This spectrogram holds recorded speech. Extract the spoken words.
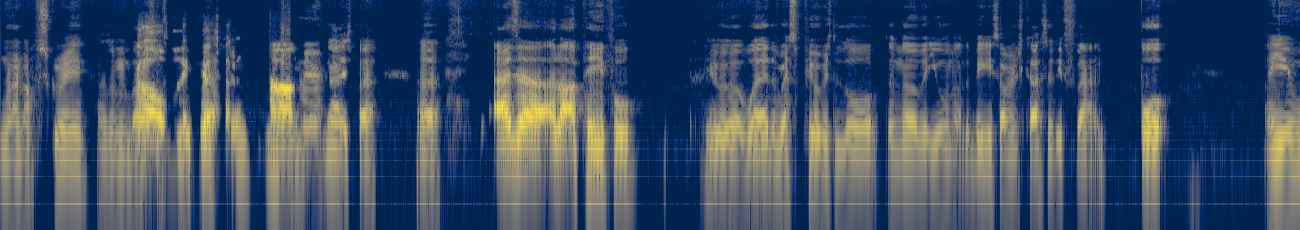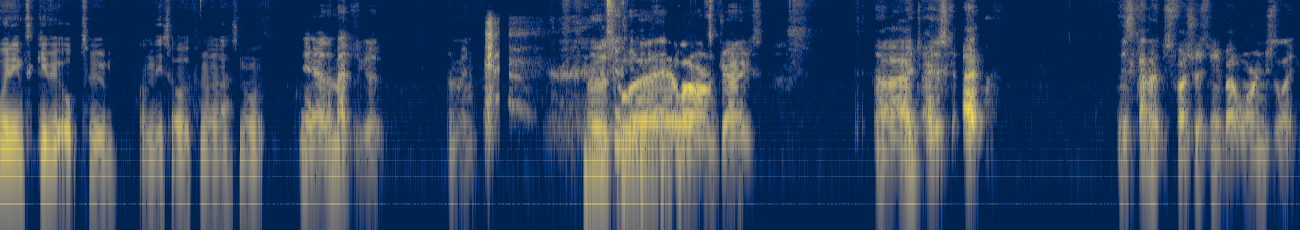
ran off screen as I'm about Oh to ask my you question. No, I'm here. No, it's bad. Uh, as a, a lot of people who are aware of the rest purist law, they know that you're not the biggest Orange Cassidy fan. But are you willing to give it up to him on this opener last night? Yeah, the match was good. I mean, it was cool. It had a lot of arm drags. Uh, I, I just, I, this kind of just frustrates me about Orange. Like,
